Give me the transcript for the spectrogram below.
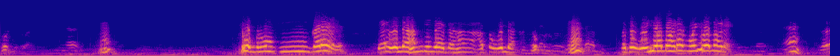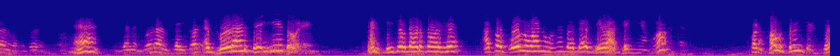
ખોટી. વાત ધ્રુવ કરે, ત્યારે ઓલા સમજી જાય કે હા, આ તો ઓલા? પછી ઓલ્યો દોડે ઓલ્યો દોડે જોડાણ છે એ દોડે. પણ બીજો દોડતો હશે આ તો બોલવાનું ને બધા ભેળા થઈ એમ પણ સૌ ત્રણ છે.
